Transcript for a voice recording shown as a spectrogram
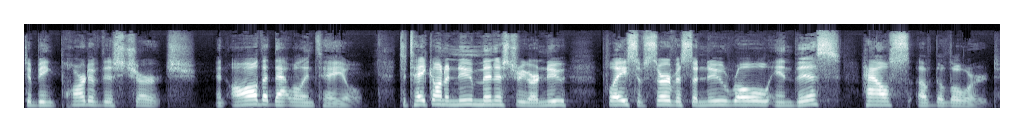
to being part of this church and all that that will entail, to take on a new ministry or a new place of service, a new role in this house of the Lord.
